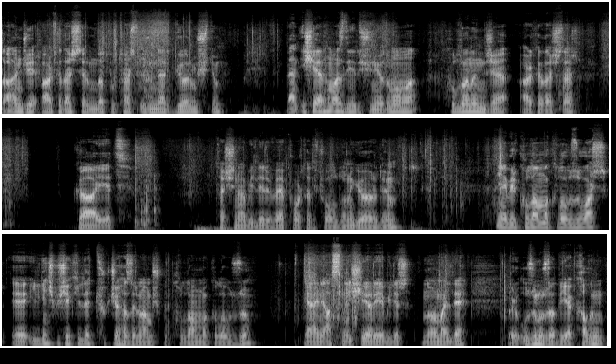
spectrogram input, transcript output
Daha önce arkadaşlarımda bu tarz ürünler görmüştüm. Ben işe yaramaz diye düşünüyordum ama kullanınca arkadaşlar gayet taşınabilir ve portatif olduğunu gördüm. Yine bir kullanma kılavuzu var. E, ilginç bir şekilde Türkçe hazırlanmış bu kullanma kılavuzu. Yani aslında işe yarayabilir. Normalde böyle uzun uzadıya kalın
